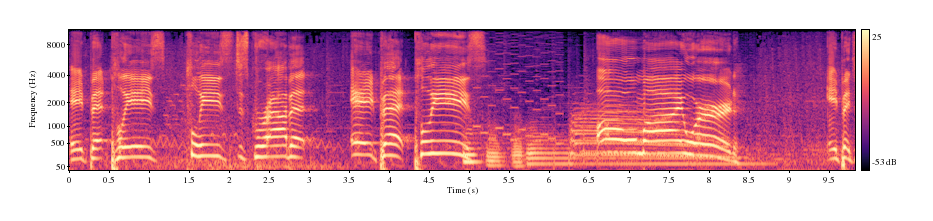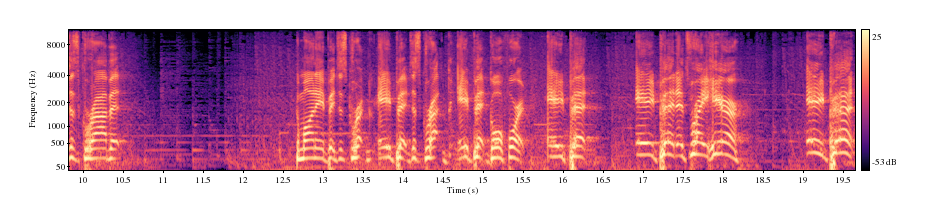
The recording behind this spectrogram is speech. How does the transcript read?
8-bit, please. Please, just grab it. 8-bit, please. Oh my word. 8-bit, just grab it. Come on, 8-bit, just grab 8-bit, just grab 8-bit, go for it. 8-bit. 8-bit, it's right here. 8-bit.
